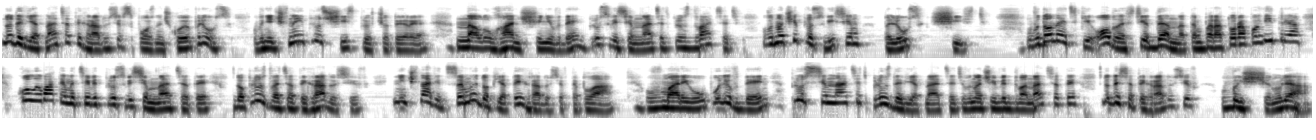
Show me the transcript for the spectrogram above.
до 19 градусів з позначкою плюс, в нічний плюс 6 плюс 4. На Луганщині в день плюс 18 плюс 20, вночі плюс 8 плюс 6. В Донецькій області денна температура повітря коливатиметься від плюс 18 до плюс 20 градусів, нічна від 7 до 5 градусів тепла. В Маріуполі в день плюс 17 плюс 19, вночі від 12 до 10 градусів вище нуля.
